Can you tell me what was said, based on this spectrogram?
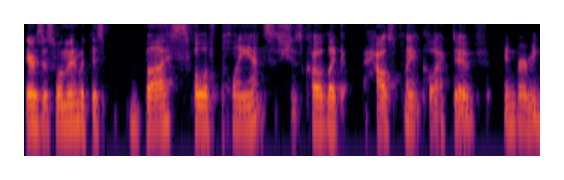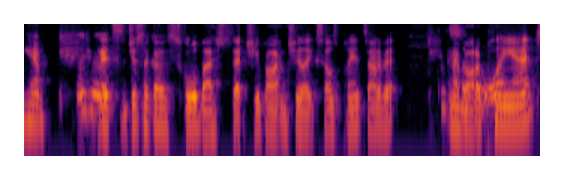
There was this woman with this bus full of plants. She's called like House Plant Collective in Birmingham. Mhm. And it's just like a school bus that she bought and she like sells plants out of it. and I so bought a cool. plant.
